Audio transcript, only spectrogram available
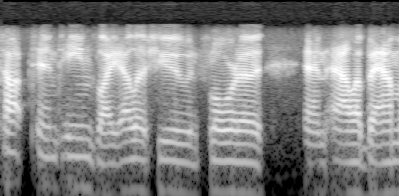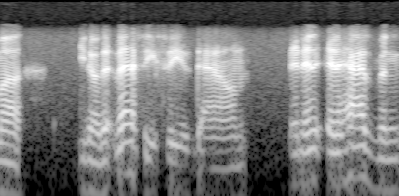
top ten teams like LSU and Florida and Alabama. You know, the, the SEC is down. It, it it has been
